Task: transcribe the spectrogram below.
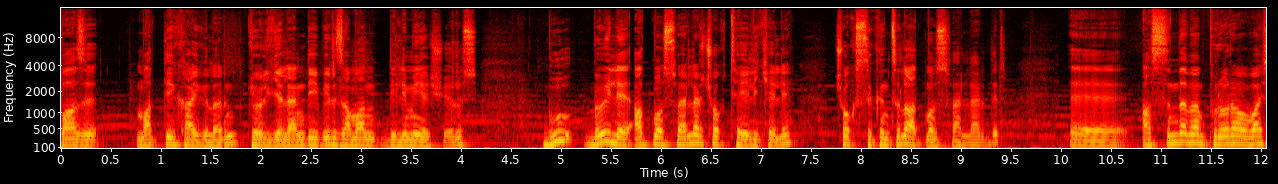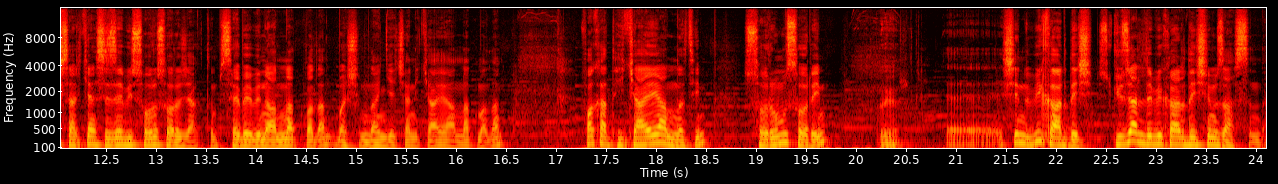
bazı maddi kaygıların gölgelendiği bir zaman dilimi yaşıyoruz. Bu böyle atmosferler çok tehlikeli, çok sıkıntılı atmosferlerdir. Ee, aslında ben programa başlarken size bir soru soracaktım. Sebebini anlatmadan, başımdan geçen hikayeyi anlatmadan. Fakat hikayeyi anlatayım, sorumu sorayım. Buyur. Ee, şimdi bir kardeşimiz, güzel de bir kardeşimiz aslında.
